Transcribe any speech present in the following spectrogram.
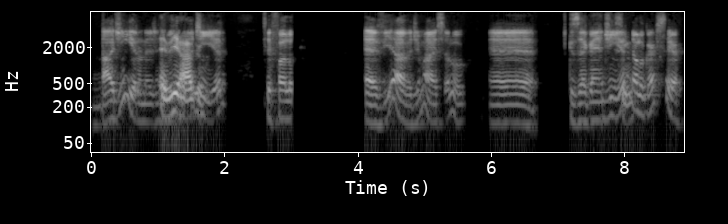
dá dinheiro, né? Gente É que dá viável. dinheiro. Você falou, é viável demais, você é louco. É, se quiser ganhar dinheiro, Sim. é o lugar certo.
